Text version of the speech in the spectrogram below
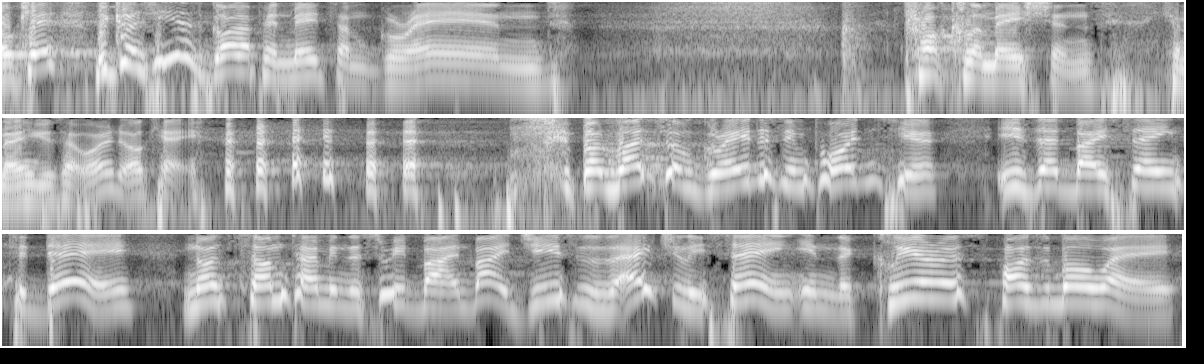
Okay? Because he has got up and made some grand proclamations. Can I use that word? Okay. but what's of greatest importance here is that by saying today, not sometime in the sweet by and by, Jesus was actually saying in the clearest possible way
